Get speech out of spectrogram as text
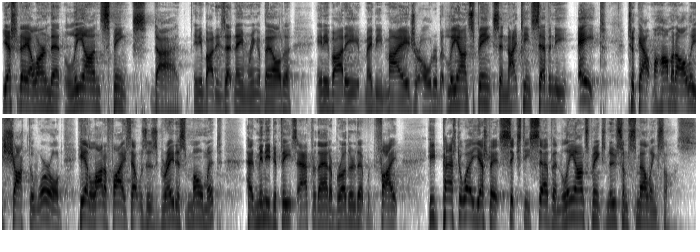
Yesterday I learned that Leon Spinks died. Anybody, does that name ring a bell to anybody, maybe my age or older? But Leon Spinks in 1978 took out Muhammad Ali, shocked the world. He had a lot of fights. That was his greatest moment. Had many defeats after that, a brother that would fight. He passed away yesterday at 67. Leon Spinks knew some smelling salts.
